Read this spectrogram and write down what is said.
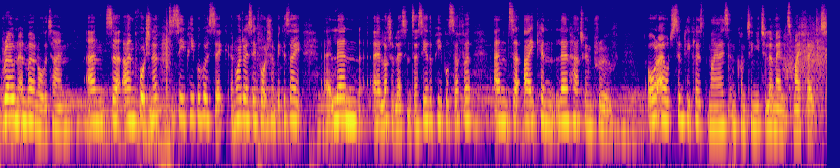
groan and moan all the time and uh, I'm fortunate to see people who are sick. And why do I say fortunate? Because I uh, learn a lot of lessons. I see other people suffer, and uh, I can learn how to improve. Or I will simply close my eyes and continue to lament my fate.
